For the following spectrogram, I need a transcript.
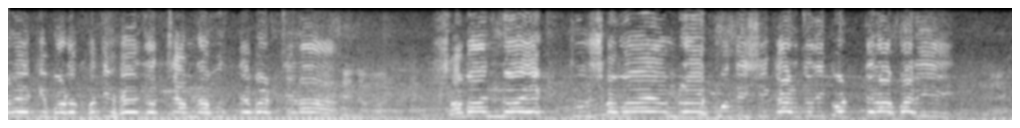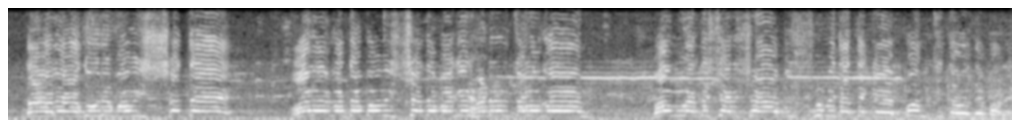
অনেক বড় ক্ষতি হয়ে যাচ্ছে আমরা বুঝতে পারছি না। সামান্য একটু সময় আমরা ক্ষতি স্বীকার যদি করতে না পারি তাহলে অদূর ভবিষ্যতে অনাগত ভবিষ্যতে বাগেরহাটের জনগণ বাংলাদেশের সব সুবিধা থেকে বঞ্চিত হতে পারে।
